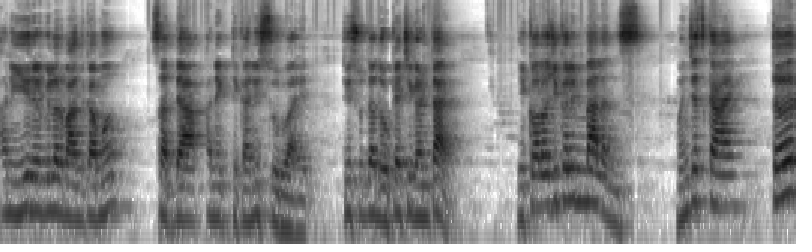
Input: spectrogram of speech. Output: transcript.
आणि इरेग्युलर बांधकामं सध्या अनेक ठिकाणी सुरू आहेत. ती सुद्धा धोक्याची घंटा आहे इकॉलॉजिकल इम्बॅलन्स म्हणजेच काय? तर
